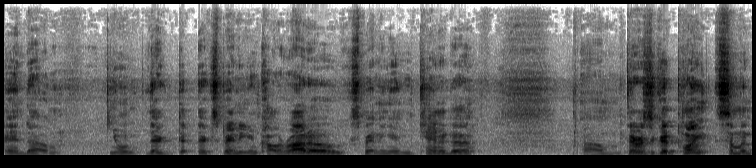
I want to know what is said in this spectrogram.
and um, you know they're they're expanding in Colorado, expanding in Canada. Um, there was a good point someone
